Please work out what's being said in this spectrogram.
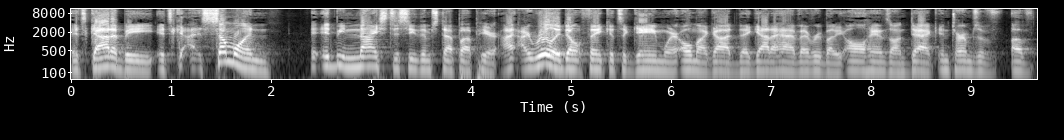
it's got to be it's got someone it'd be nice to see them step up here. I, I, really don't think it's a game where oh my god they got to have everybody all hands on deck in terms of of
